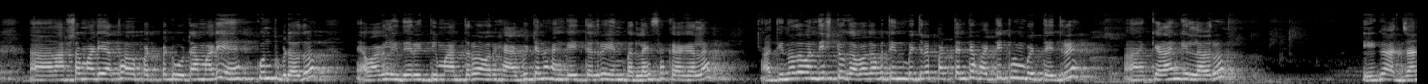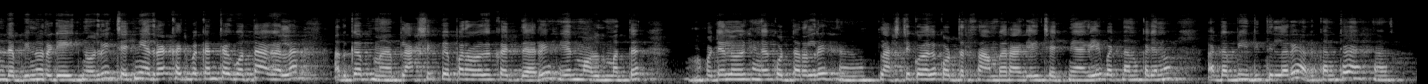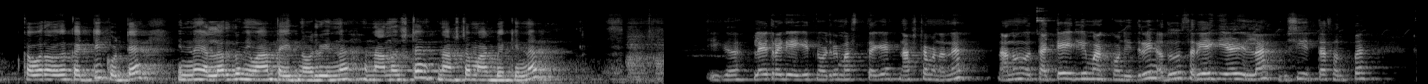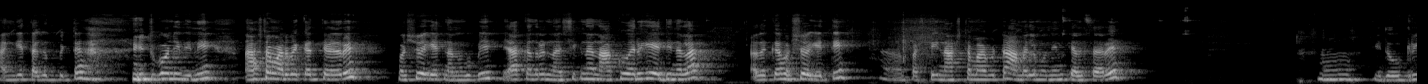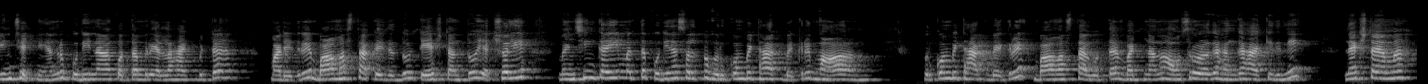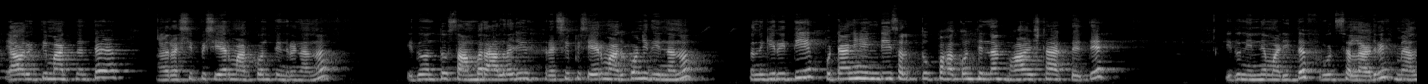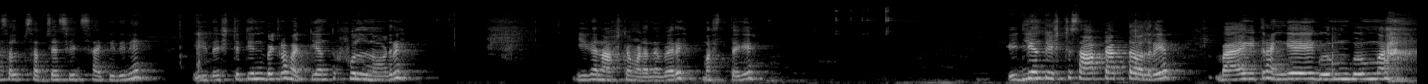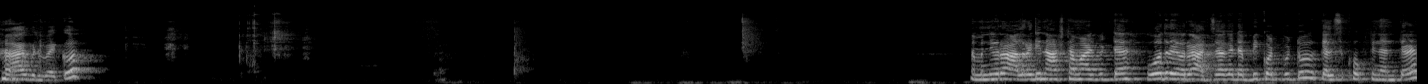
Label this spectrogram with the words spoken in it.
ನಾಷ್ಟ ಮಾಡಿ ಅಥವಾ ಪಟ್ ಪಟ್ ಊಟ ಮಾಡಿ ಕುಂತು ಬಿಡೋದು. ಯಾವಾಗಲೂ ಇದೇ ರೀತಿ ಮಾಡ್ತಾರೋ ಅವ್ರ ಹ್ಯಾಬಿಟನ್ನು ಹಂಗೆ ಐತಲ್ರಿ ಏನು ಬದಲಾಯಿಸೋಕ್ಕಾಗಲ್ಲ. ತಿನ್ನೋದು ಒಂದಿಷ್ಟು ಗಬ ಗಬ ತಿನ್ಬಿಟ್ರೆ ಪಟ್ಟಂತೆ ಹೊಟ್ಟೆ ತುಂಬಿಡ್ತೈತ್ರಿ. ಕೆಳಂಗಿಲ್ಲ ಅವರು. ಈಗ ಅಜ್ಜಾನ್ ಡಬ್ಬಿನೂ ರೆಡಿ ಐತಿ ನೋಡ್ರಿ. ಚಟ್ನಿ ಅದ್ರಾಗ ಕಟ್ಬೇಕಂತ ಗೊತ್ತಾಗಲ್ಲ. ಅದಕ್ಕೆ ಪ್ಲಾಸ್ಟಿಕ್ ಪೇಪರ್ ಒಳಗೆ ಕಟ್ಟಿದೆ ರೀ. ಏನು ಮಾಡೋದು ಮತ್ತು? ಹೋಟೆಲ್ ಒಳಗೆ ಹೆಂಗೆ ಕೊಡ್ತಾರಲ್ರಿ? ಪ್ಲಾಸ್ಟಿಕ್ ಒಳಗೆ ಕೊಡ್ತಾರೆ. ಸಾಂಬಾರಾಗಲಿ ಚಟ್ನಿ ಆಗಲಿ ಬಟ್ ನನ್ನ ಕಡೆನೂ ಆ ಡಬ್ಬಿ ಇದ್ದಿತ್ತಿಲ್ಲ ರೀ. ಅದಕ್ಕಂತ ಕವರ್ ಒಳಗೆ ಕಟ್ಟಿ ಕೊಟ್ಟೆ. ಇನ್ನು ನೀವು ನಿವಾಂತ ಐತೆ ನೋಡ್ರಿ, ಇನ್ನು ನಾನು ಅಷ್ಟೇ ನಾಷ್ಟ ಮಾಡ್ಬೇಕಿನ್ನು ಈಗ ಪ್ಲೇಟ್ ರೆಡಿ ಆಗೈತೆ ನೋಡ್ರಿ, ಮಸ್ತಾಗೆ ನಾಷ್ಟ ಮಾಡೋಣ. ನಾನು ತಟ್ಟೆ ಇಡ್ಲಿ ಮಾಡ್ಕೊಂಡಿದ್ರಿ, ಅದು ಸರಿಯಾಗಿ ಹೇಳಿಲ್ಲ, ಬಿಸಿ ಇತ್ತ ಸ್ವಲ್ಪ ಹಾಗೆ ತೆಗೆದ್ಬಿಟ್ಟು ಇಟ್ಕೊಂಡಿದ್ದೀನಿ ನಾಷ್ಟ ಮಾಡ್ಬೇಕಂತ ಹೇಳ್ರಿ ಹೊಶು ಆಗೈತೆ ನನಗೂ ಬಿ. ಯಾಕಂದ್ರೆ ನಸಿಕ್ನ ನಾಲ್ಕೂವರೆಗೆ ಇದ್ದೀನಲ್ಲ ಅದಕ್ಕೆ ಹೊಶು ಆಗೈತಿ. ಫಸ್ಟಿಗೆ ನಾಷ್ಟ ಮಾಡಿಬಿಟ್ಟು ಆಮೇಲೆ ಮುಂದಿನ ಕೆಲಸ ರೀ. ಇದು ಗ್ರೀನ್ ಚಟ್ನಿ ಅಂದ್ರೆ ಪುದೀನ, ಕೊತ್ತಂಬರಿ ಎಲ್ಲ ಹಾಕಿಬಿಟ್ಟು ಮಾಡಿದ್ರಿ ಭಾಳ ಮಸ್ತ್ ಹಾಕೈತದ್ದು ಟೇಸ್ಟ್ ಅಂತೂ. ಆ್ಯಕ್ಚುಲಿ ಮೆಣಸಿನ್ಕಾಯಿ ಮತ್ತು ಪುದೀನ ಸ್ವಲ್ಪ ಹುರ್ಕೊಂಬಿಟ್ಟು ಹಾಕ್ಬೇಕ್ರಿ ಮಾ ಹುರ್ಕೊಂಬಿಟ್ಟು ಹಾಕ್ಬೇಕ್ರಿ ಭಾಳ ಮಸ್ತ್ ಆಗುತ್ತೆ. ಬಟ್ ನಾನು ಅವಸರ ಒಳಗೆ ಹಂಗೆ ಹಾಕಿದ್ದೀನಿ ನೆಕ್ಸ್ಟ್ ಟೈಮ್ ಯಾವ ರೀತಿ ಮಾಡ್ತೀನಂತ ರೆಸಿಪಿ ಶೇರ್ ಮಾಡ್ಕೊತೀನಿ ನಾನು. ಇದು ಅಂತೂ ಸಾಂಬಾರು ಆಲ್ರೆಡಿ ರೆಸಿಪಿ ಶೇರ್ ಮಾಡ್ಕೊಂಡಿದ್ದೀನಿ ನಾನು. ನನಗೆ ಈ ರೀತಿ ಪುಟಾಣಿ ಹಿಂಡಿ ಸ್ವಲ್ಪ ತುಪ್ಪ ಹಾಕೊಂಡು ತಿನ್ನಕ್ಕೆ ಭಾಳ ಇಷ್ಟ ಆಗ್ತೈತಿ. ಇದು ನಿನ್ನೆ ಮಾಡಿದ್ದ ಫ್ರೂಟ್ ಸಲಾಡ್ ರೀ. ಮ್ಯಾಲೆ ಸ್ವಲ್ಪ ಸಬ್ಜಾ ಸೀಡ್ಸ್ ಹಾಕಿದ್ದೀನಿ ಇದೆಷ್ಟು ತಿನ್ಬಿಟ್ರೆ ಹೊಟ್ಟೆ ಅಂತೂ ಫುಲ್ ನೋಡ್ರಿ. ಈಗ ನಾಷ್ಟ ಮಾಡೋಣ ಬೇರೆ ಮಸ್ತಾಗಿ. ಇಡ್ಲಿ ಅಂತೂ ಇಷ್ಟು ಸಾಫ್ಟ್ ಆಗ್ತಾವಲ್ರಿ. ಬಾಯಾಗಿಟ್ರೆ ಹಂಗೆ ಗುಳುಮ್ ಗುಳುಮ್ ಆಗ್ಬಿಡ್ಬೇಕು. ನಮ್ಮ ಮನೆಯವರು ಆಲ್ರೆಡಿ ನಾಷ್ಟ ಮಾಡಿಬಿಟ್ಟೆ. ಹೋದ್ರೆ ಅವರು ಅಜ್ಜಾಗ ಡಬ್ಬಿ ಕೊಟ್ಬಿಟ್ಟು ಕೆಲ್ಸಕ್ಕೆ ಹೋಗ್ತೀನಿ ಅಂತೇಳಿ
